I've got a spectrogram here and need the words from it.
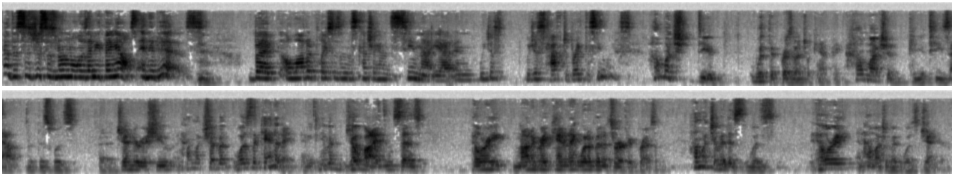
yeah, this is just as normal as anything else, and it is. Mm. But a lot of places in this country haven't seen that yet, and we just we just have to break the ceilings. How much do you, with the presidential campaign, how much of, can you tease out that this was a gender issue, and how much of it was the candidate? I mean, even Joe Biden says Hillary, not a great candidate, would have been a terrific president. How much of it is was Hillary, and how much of it was gender?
